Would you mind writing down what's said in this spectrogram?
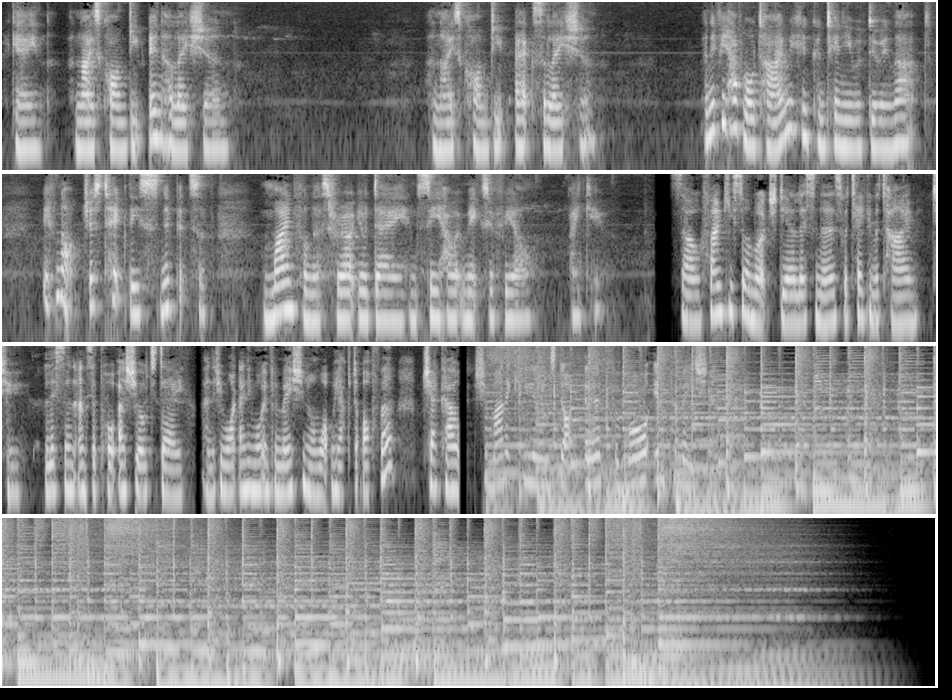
Again, a nice, calm, deep inhalation, a nice, calm, deep exhalation. And if you have more time, you can continue with doing that. If not, just take these snippets of mindfulness throughout your day and see how it makes you feel. Thank you. So, thank you so much, dear listeners, for taking the time to listen and support our show today. And if you want any more information on what we have to offer, check out shamanichealings.earth for more information.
